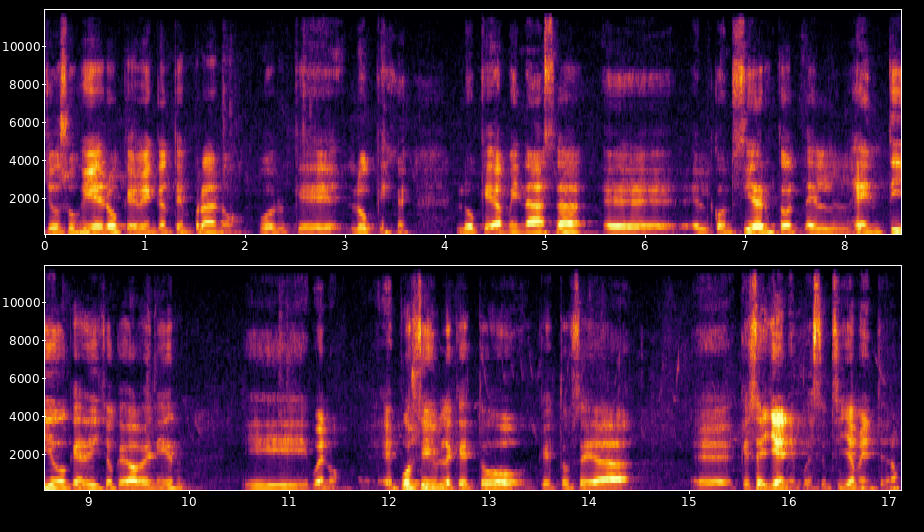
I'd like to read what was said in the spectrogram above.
Yo sugiero que vengan temprano porque lo que lo que amenaza eh, el concierto, el gentío que ha dicho que va a venir y bueno, es posible que esto, que esto sea, eh, que se llene pues sencillamente, ¿no?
